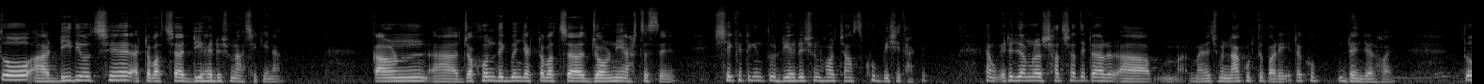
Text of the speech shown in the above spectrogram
তো ডি দিয়ে হচ্ছে একটা বাচ্চা ডিহাইড্রেশন আছে কি না কারণ যখন দেখবেন যে একটা বাচ্চা জ্বর নিয়ে আসতেছে, সেক্ষেত্রে কিন্তু ডিহাইড্রেশন হওয়ার চান্স খুব বেশি থাকে। এবং এটা যদি আমরা সাথে সাথে এটার ম্যানেজমেন্ট না করতে পারি, এটা খুব ডেঞ্জার হয়। তো,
